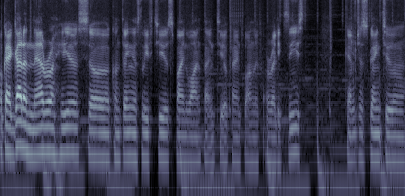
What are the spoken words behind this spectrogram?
Okay, I got an error here. So continuous leaf 2, spine 1, client 2, client 1 leaf already exists. Okay, I'm just going to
